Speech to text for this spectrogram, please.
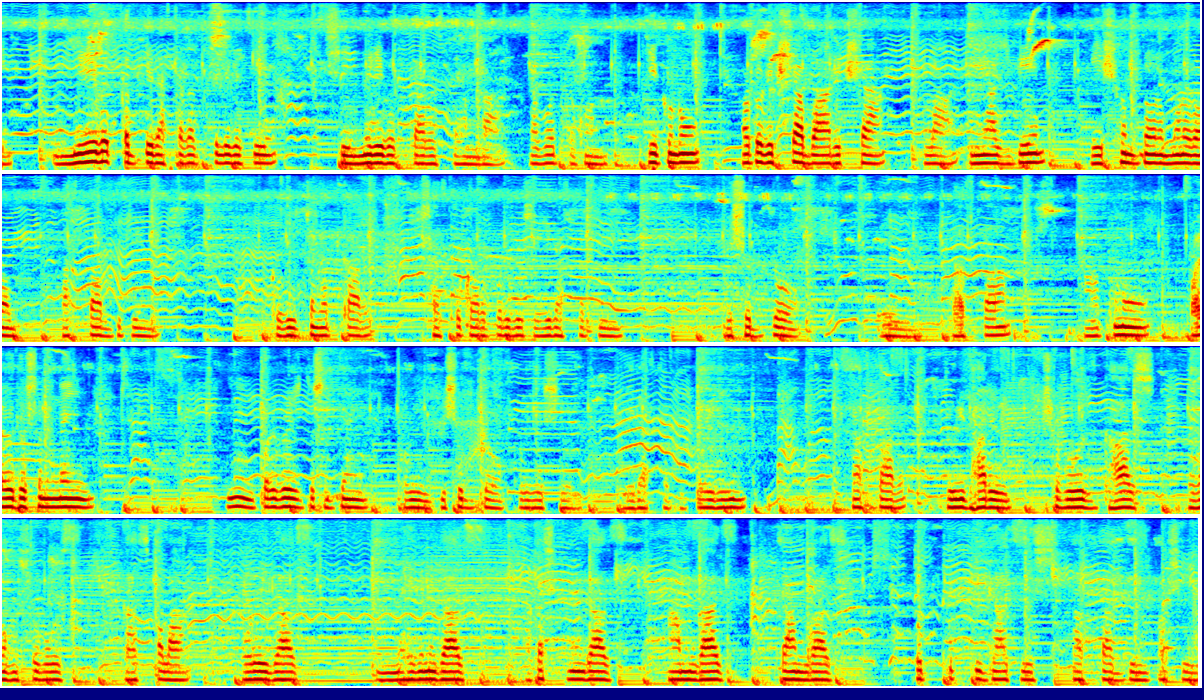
মিরিবেদকার যে রাস্তাটা চলে গেছে, সেই মিরিবেদকা রাস্তায় আমরা যাব। তখন যে কোনো অটো রিক্সা বা রিক্সা নিয়ে আসবেন। এই সুন্দর মনোরম রাস্তার দিকে। খুবই চমৎকার, স্বাস্থ্যকর পরিবেশে এই রাস্তাটি বিশুদ্ধ। এই রাস্তা কোনো বায়ু দূষণ নেই। পরিবেশ দূষণ নেই। খুবই বিশুদ্ধ পরিবেশে এই রাস্তাটি তৈরি। রাস্তার দুই ধারে সবুজ ঘাস এবং সবুজ গাছপালা, বড়ই গাছ। মেহগিনি গাছ আকাশমণি গাছ, আম গাছ, জাম গাছ, প্রত্যেকটি গাছই রাস্তার দুই পাশে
